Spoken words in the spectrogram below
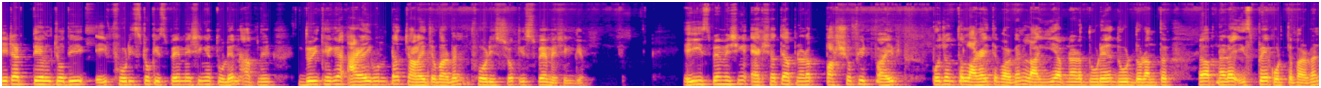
লিটার তেল যদি এই ফোর স্ট্রোক স্প্রে মেশিনে তুলেন, আপনি দুই থেকে আড়াই ঘণ্টা চালাইতে পারবেন ফোর স্ট্রোক স্প্রে মেশিন দিয়ে। এই স্প্রে মেশিন একসাথে আপনারা পাঁচশো ফিট পাইপ পর্যন্ত লাগাইতে পারবেন। লাগিয়ে আপনারা দূরে, দূর দূরান্ত আপনারা স্প্রে করতে পারবেন।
